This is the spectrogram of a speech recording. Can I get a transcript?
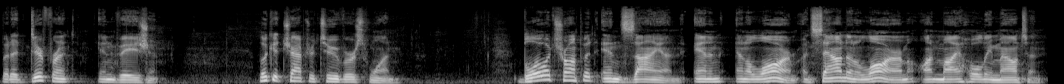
but a different invasion. Look at chapter 2, verse 1. Blow a trumpet in Zion and an alarm, and sound an alarm on my holy mountain.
